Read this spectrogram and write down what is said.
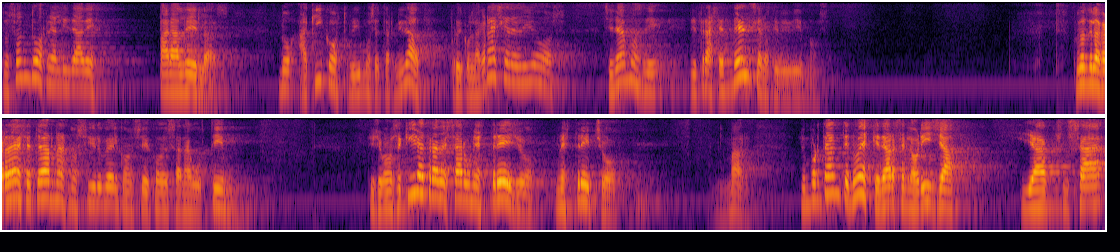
No son dos realidades paralelas. No, aquí construimos eternidad, porque con la gracia de Dios llenamos de, de trascendencia lo que vivimos. Por donde las verdades eternas nos sirve el consejo de San Agustín. Dice, cuando se quiere atravesar un estrello, un estrecho, en el mar, lo importante no es quedarse en la orilla y agudizar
